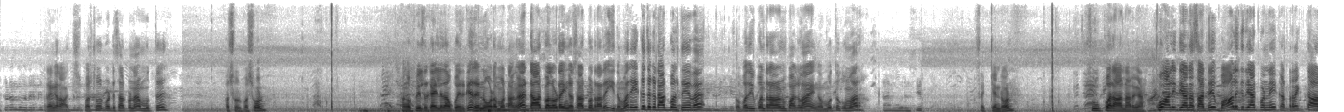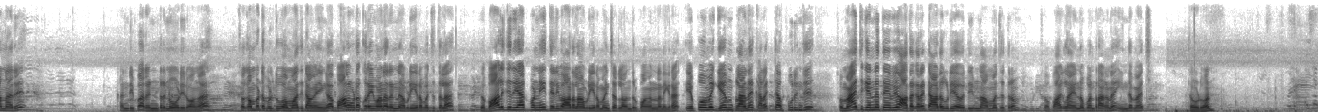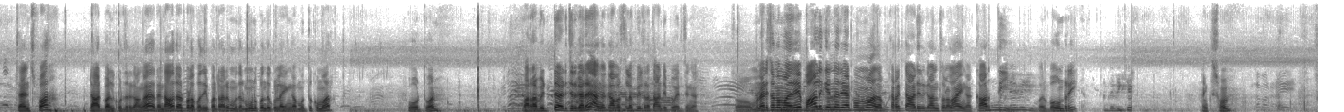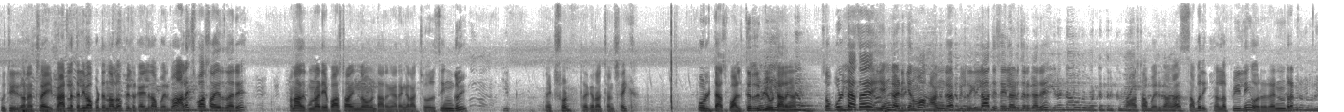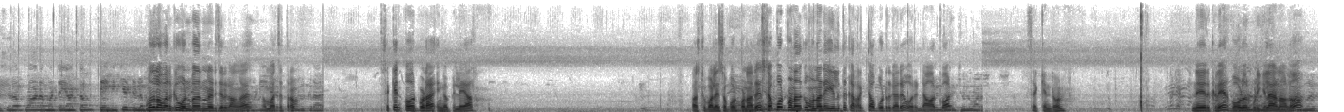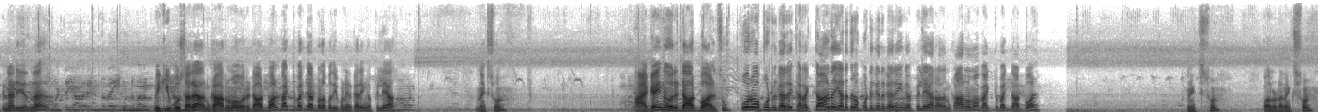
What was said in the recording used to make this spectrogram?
ரங்கராஜ். ஃபர்ஸ்ட் ஓவர் போட்டு ஸ்டார்ட் பண்ண Muthu. First over first one அங்கே ஃபீல்டர் கையில் தான் போயிருக்கு ரெண்டு ஓட மாட்டாங்க. டாட் பாலோட இங்கே ஸ்டார்ட் பண்ணுறாரு இந்த மாதிரி எக்கச்சக்க டாட் பால் தேவை. ஸோ பதிவு பண்ணுறாரான்னு பார்க்கலாம். எங்கள் முத்துக்குமார். செகண்ட் ஒன் சூப்பர் ஆனாருங்க. குவாலிட்டியான ஷாட்டு பாலுக்கு ரியாக்ட் பண்ணி கரெக்டாக ஆனார். கண்டிப்பாக ரெண்டு ரன் ஓடிடுவாங்க. ஸோ கம்ஃபர்டபுள் டூவாக மாற்றிட்டாங்க இங்கே. பாலை விட குறைவான ரன் அப்படிங்கிற பட்சத்தில் ஸோ பாலுக்கு ரியாக்ட் பண்ணி தெளிவாக ஆடலாம் அப்படிங்கிற மைண்ட் செட்டில் வந்திருப்பாங்கன்னு நினைக்கிறேன். எப்போவுமே கேம் பிளானை கரெக்டாக புரிஞ்சு ஸோ மேட்ச்சுக்கு என்ன தேவையோ அதை கரெக்டாக ஆடக்கூடிய ஒரு டீம் தான் அம்மா சத்திரம். ஸோ பார்க்கலாம் என்ன பண்ணுறாங்கன்னு இந்த match third one chance for dot ball கொடுத்துருக்காங்க. ரெண்டாவது டாட் பாலை பதிவு பண்ணுறாரு முதல் மூணு பந்துக்குள்ளே எங்கே முத்துக்குமார். ஃபோர்த் ஒன் வர விட்டு அடிச்சிருக்காரு. அங்கே கவர்ஸில் ஃபீல்டரை தாண்டி போயிடுச்சுங்க ஸோ முன்னாடி சொன்ன மாதிரி பாலுக்கு என்ன ரியாக்ட் பண்ணணுமோ அதை கரெக்டாக ஆடி இருக்கான்னு சொல்லலாம். எங்கள் கார்த்தி ஒரு பவுண்ட்ரி நெக்ஸ்ட் ஒன் சுற்றிருக்கான ட்ரை பேட்டில் தெளிவாக போட்டிருந்தாலும் ஃபீல்டர் கையில் தான் போயிருக்கோம். அலெக்ஸ் பாஸ்டாக இருந்தார் ஆனால் அதுக்கு முன்னாடியே பாஸ்டாக இன்னும் வந்துட்டாருங்க. ரங்கராஜ் ஒரு single next one Rangaraj and strike full toss ball திருப்பி விட்டாருங்க. ஸோ ஃபுல் டாஸை எங்கே அடிக்கணுமோ அங்கே ஃபீல்டர் இல்லா திசையில் அடிச்சிருக்காரு. ஃபாஸ்ட்டாக போயிருக்காங்க. சபரி நல்ல ஃபீலிங் ஒரு ரெண்டு ரன் முதல் ஓவருக்கு ஒன்பது ரன் அடிச்சிருக்காங்க அம்மா சத்திரம் செகண்ட் ஓவர் போட எங்கள் பிள்ளையார் ஃபர்ஸ்ட் பாலே சப்போர்ட் பண்ணாரு. சப்போர்ட் பண்ணதுக்கு முன்னாடியே இழுத்து கரெக்டாக போட்டிருக்காரு. ஒரு டாட் பால் செகண்ட் ஒன் நேருக்கு நேர் பவுலர் பிடிக்கல. ஆனாலும் பின்னாடி இருந்த விக்கி போஸ்டாரு அதன் காரணமாக ஒரு dot ball back to back dot பாலை பதிவு பண்ணியிருக்காரு எங்கள் பிள்ளையார் நெக்ஸ்ட் ஒன் அகைன் ஒரு டாட் பால் சூப்பராக போட்டிருக்காரு. கரெக்டான இடத்துல போட்டுக்கிருக்காரு எங்கள் பிள்ளையார். அதன் காரணமாக back to back dot ball next one பாலோட நெக்ஸ்ட் ஒன்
